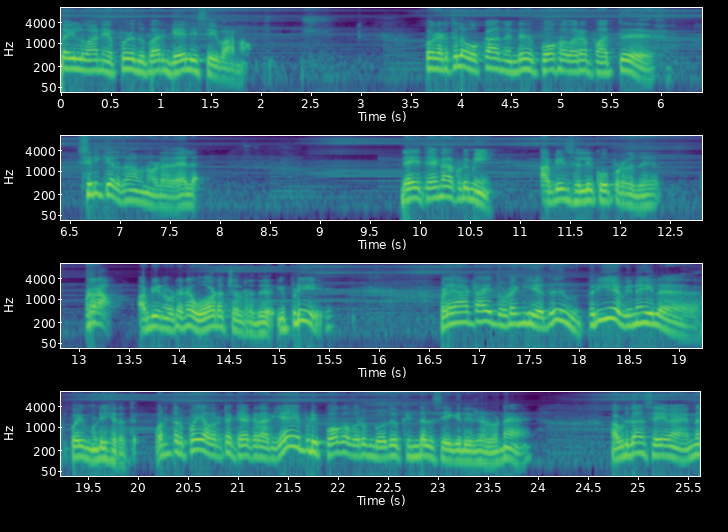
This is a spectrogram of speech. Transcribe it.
பயில்வான் எப்பொழுது பார்? கேலி செய்வானாம் ஒரு இடத்துல உட்காந்துட்டு போக வர பார்த்து சிரிக்கிறது தான் அவனோட வேலை. டேய் தேங்காய் குடுமி அப்படின்னு சொல்லி கூப்பிடுறது. ப்ரா அப்படின்னு உடனே ஓட சொல்கிறது இப்படி விளையாட்டாய் தொடங்கியது பெரிய வினையில் போய் முடிகிறது. ஒருத்தர் போய் அவர்கிட்ட கேட்குறாரு ஏன் இப்படி போக வரும்போது கிண்டல் செய்கிறீர்கள்னு அப்படி தான் செய்வேன். என்ன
